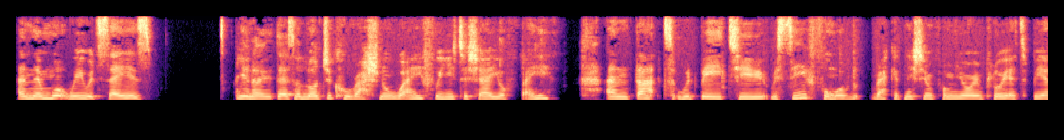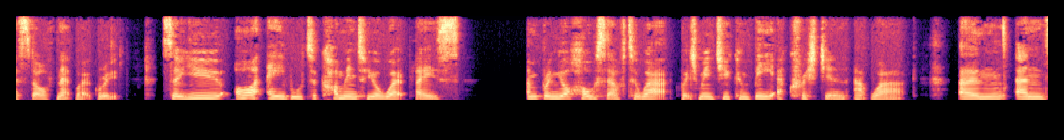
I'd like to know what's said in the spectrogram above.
And then what we would say is, you know, there's a logical, rational way for you to share your faith. And that would be to receive formal recognition from your employer to be a staff network group. So you are able to come into your workplace and bring your whole self to work, which means you can be a Christian at work. Um, and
